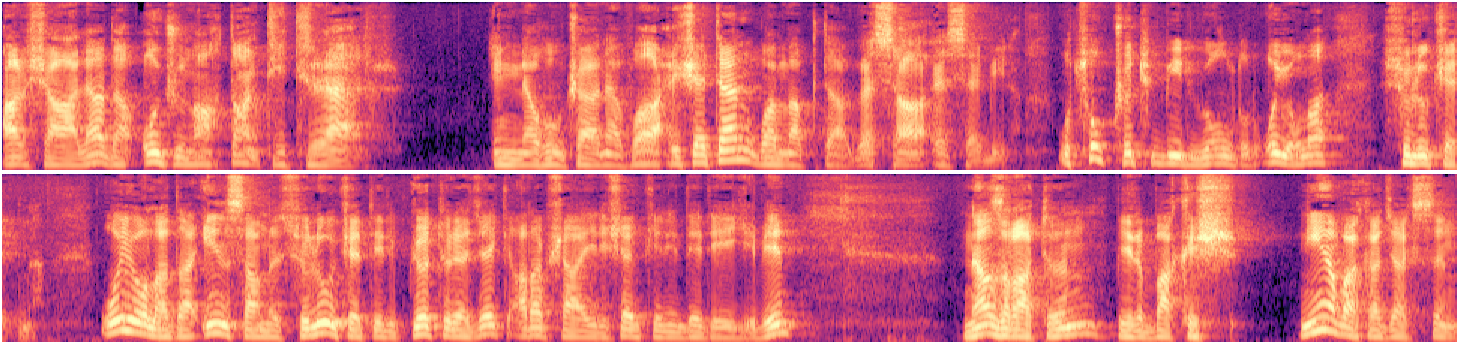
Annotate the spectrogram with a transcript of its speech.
Arş-ı Ala da o günahtan titrer. İnnehu kâne fahişeten ve makta ve sâe. O çok kötü bir yoldur. O yola sülük etme. O yola da insanı sülük ettirip götürecek Arap şairi Şevki'nin dediği gibi nazratın bir bakış. Niye bakacaksın?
